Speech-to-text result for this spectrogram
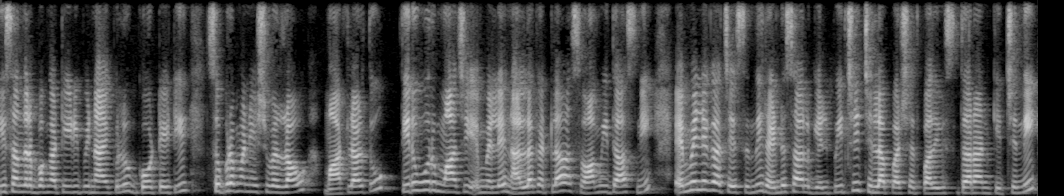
ఈ సందర్భంగా టీడీపీ నాయకులు గోటేటి సుబ్రహ్మణ్యేశ్వరరావు మాట్లాడుతూ తిరువూరు మాజీ ఎమ్మెల్యే నల్లగట్ల స్వామిదాస్ని ఎమ్మెల్యేగా చేసింది రెండుసార్లు గెలిపించి జిల్లా పరిషత్ పదవి సుతారానికి ఇచ్చింది.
